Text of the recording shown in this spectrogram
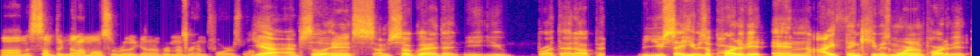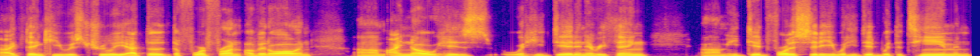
um, is something that I'm also really going to remember him for as well. Yeah, absolutely. And it's I'm so glad that you, brought that up. You say he was a part of it, and I think he was more than a part of it. I think he was truly at the the forefront of it all, and um, I know his what he did and everything um, he did for the city, what he did with the team, and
